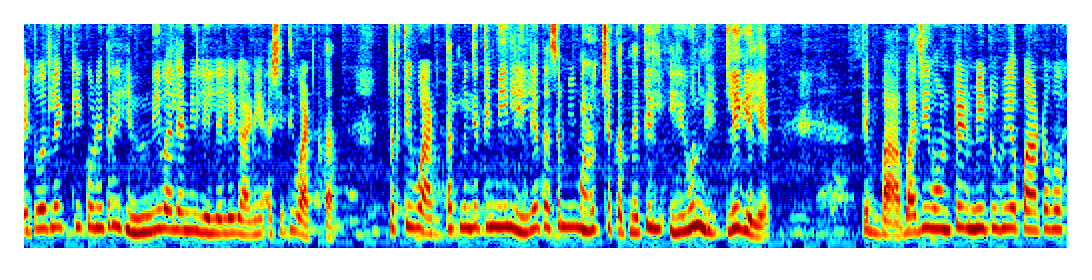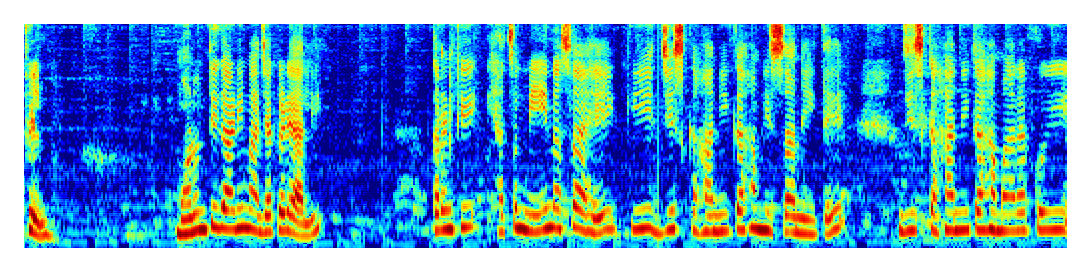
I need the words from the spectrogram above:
इट वॉज लाईक की कोणीतरी हिंदीवाल्यांनी लिहिलेली गाणी अशी ती वाटतात. तर ती वाटतात म्हणजे ती मी लिहिलेत असं मी म्हणूच शकत नाही. ती लिहून घेतली गेली आहेत ते Babaji wanted me to be a part of a film म्हणून ती गाणी माझ्याकडे आली. कारण की ह्याचं मेन असं आहे की जिस कहाणी का हम हिस्सा नहीं थे जिस कहाणी का हमारा कोई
